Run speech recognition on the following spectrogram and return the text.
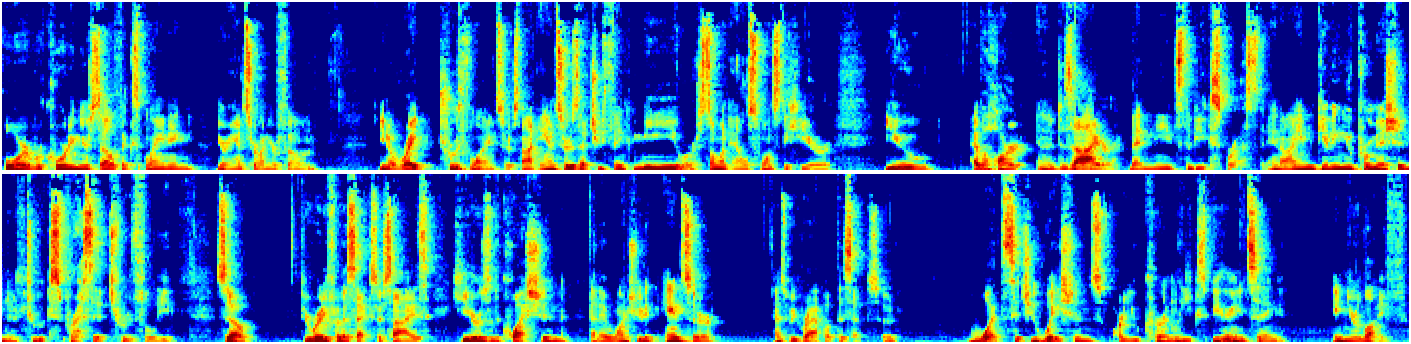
or recording yourself explaining your answer on your phone. You know, write truthful answers, not answers that you think me or someone else wants to hear. You have a heart and a desire that needs to be expressed, and I am giving you permission to express it truthfully. So, if you're ready for this exercise, here's the question that I want you to answer as we wrap up this episode. What situations are you currently experiencing in your life?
